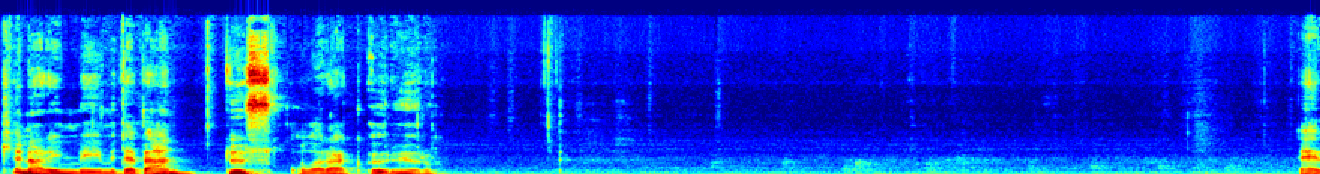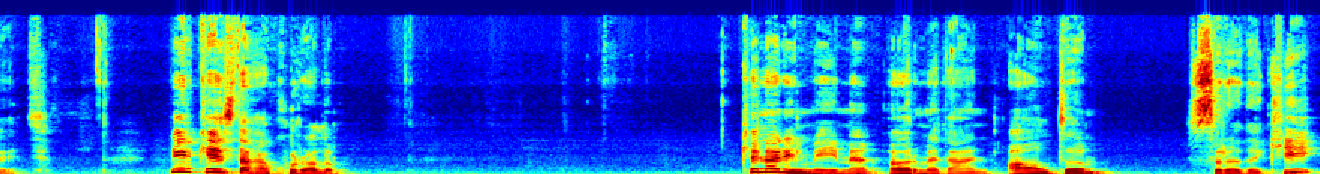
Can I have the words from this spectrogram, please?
Kenar ilmeğimi de ben düz olarak örüyorum. Evet. Bir kez daha kuralım. Kenar ilmeğimi örmeden aldım. Sıradaki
